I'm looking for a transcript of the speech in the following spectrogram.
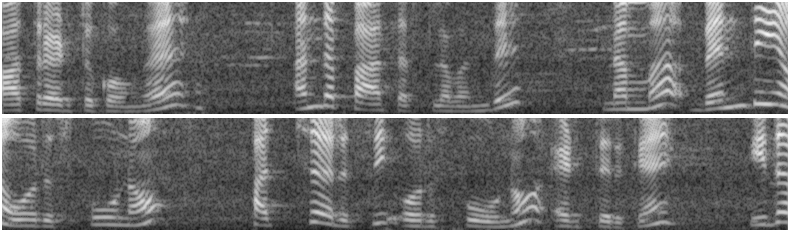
பாத்திரம் எடுத்துக்கோங்க. அந்த பாத்திரத்தில் வந்து நம்ம வெந்தயம் ஒரு ஸ்பூனும் பச்சரிசி ஒரு ஸ்பூனும் எடுத்திருக்கேன். இதை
